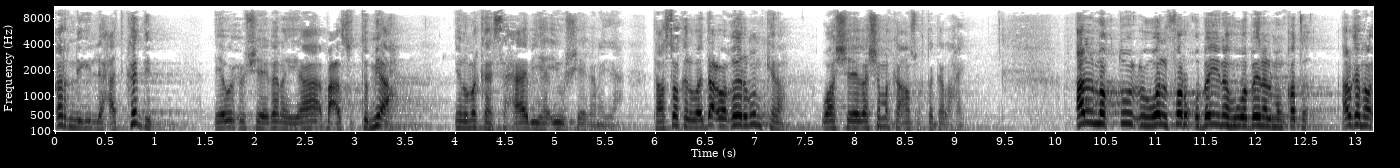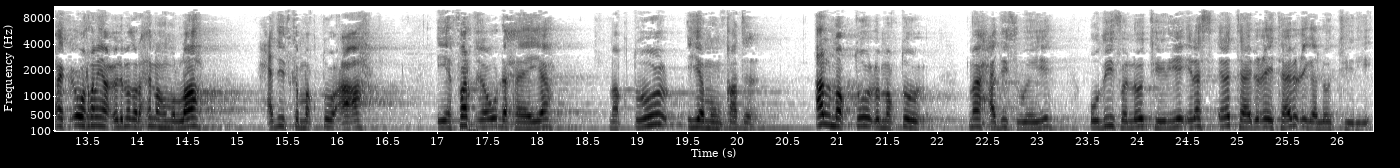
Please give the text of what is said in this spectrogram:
qarnigii lixaad kadib ayaa wuxuu sheeganayaa bacda sittomia inuu markaa saxaabi yahay ayuu sheeganayaa. Taasoo kale waa dacwa hayr mumkina waa sheegasho marka aan suurtagal ahayn. Almaqtuucu walfarqu baynahu wa bayna almunqatic halkana waxay kaga warramayaan culimadu raximahum ullah xadiidka maqtuuca ah iyo farqiga udhaxeeya maqtuuc iyo munqaic almaqtuucu maqtuuc maa xadii weeye udiifa loo tiiriyey ila taabiciy taabiciga loo tiiriyey.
